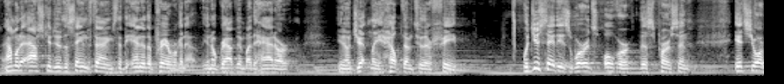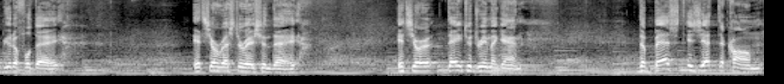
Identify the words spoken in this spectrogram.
And I'm going to ask you to do the same things. At the end of the prayer, we're going to, you know, grab them by the hand or, you know, gently help them to their feet. Would you say these words over this person? It's your beautiful day. It's your restoration day. It's your day to dream again. The best is yet to come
